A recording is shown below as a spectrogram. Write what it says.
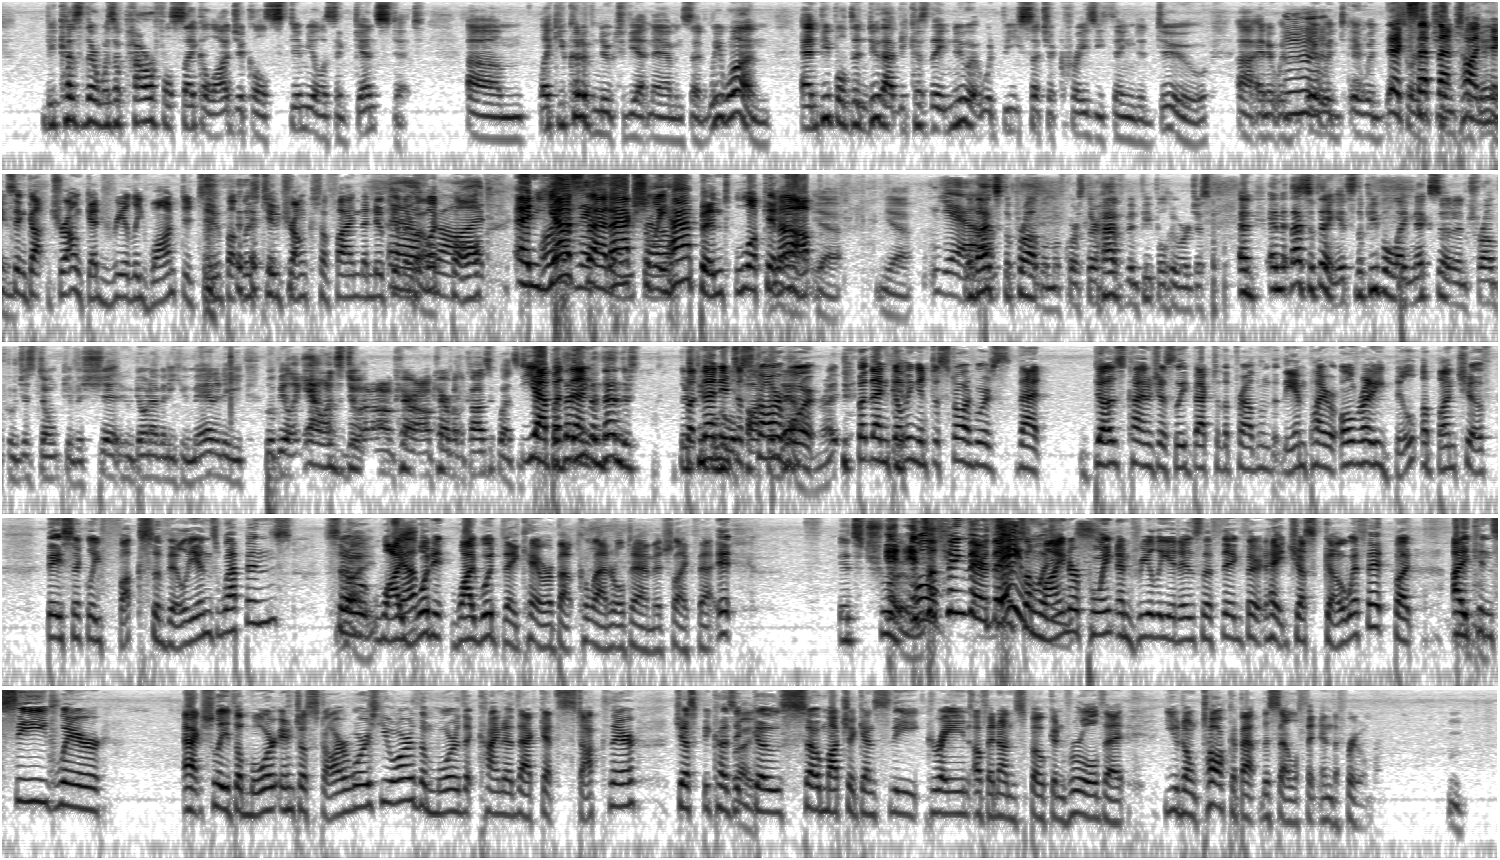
because there was a powerful psychological stimulus against it. Um, like you could have nuked Vietnam and said we won, and people didn't do that because they knew it would be such a crazy thing to do, uh, and it would it would it would sort of Except that time. Nixon got drunk and really wanted to, but was too drunk to find the nuclear Oh, football. God. And Well, yes, that's that actually so- happened. Look it yeah, up. Yeah, yeah. Yeah. Well, that's the problem. Of course, there have been people who are just and and that's the thing. It's the people like Nixon and Trump who just don't give a shit, who don't have any humanity, who'll be like, "Yeah, let's do it. I don't care. I don't care about the consequences." Yeah, but then, then- even then, there's there's but then into Star Wars, right? but then going into Star Wars, that does kind of just lead back to the problem that the Empire already built a bunch of basically fuck civilians weapons. So Right. why Yep. wouldn't why would they care about collateral damage like that? It It's true. It, it's Well, a thing there that it's a wouldn't. minor point, and really it is the thing that hey, just go with it. But I can see where actually the more into Star Wars you are, the more that kind of that gets stuck there, just because it goes so much against the grain of an unspoken rule that you don't talk about this elephant in the room.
